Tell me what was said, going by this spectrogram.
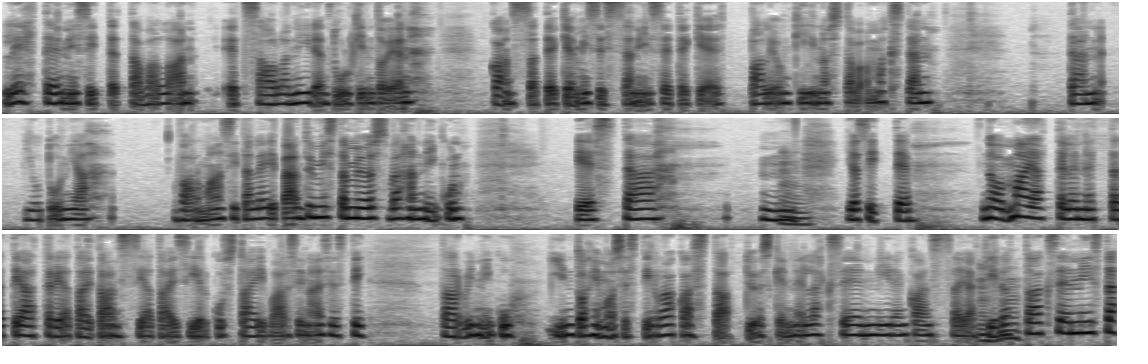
lehteen, niin sitten tavallaan, että saa olla niiden tulkintojen kanssa tekemisissä, niin se tekee paljon kiinnostavammaksi tämän, tämän jutun ja varmaan sitä leipääntymistä myös vähän niin kuin estää. Mm. Mm. Ja sitten No mä ajattelen, että teatteria tai tanssia tai sirkusta ei varsinaisesti tarvi niin kuin intohimoisesti rakastaa työskennelläkseen niiden kanssa ja mm-hmm. kirjoittaakseen niistä,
